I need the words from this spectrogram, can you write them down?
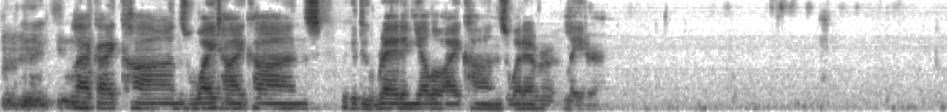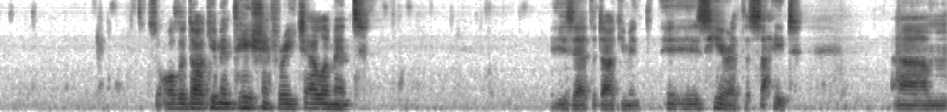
Black icons, white icons, we could do red and yellow icons, whatever, later. So all the documentation for each element is at the document is here at the site. Um,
